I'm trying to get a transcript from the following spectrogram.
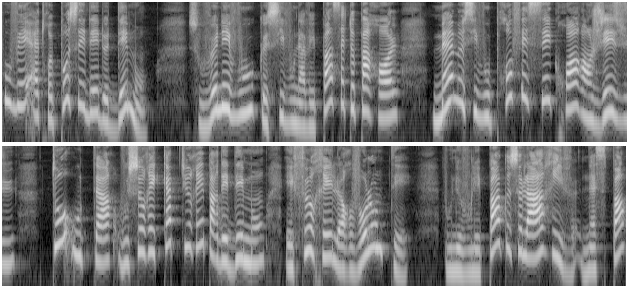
pouvez être possédé de démons. Souvenez-vous que si vous n'avez pas cette parole, même si vous professez croire en Jésus, tôt ou tard vous serez capturé par des démons et ferez leur volonté. Vous ne voulez pas que cela arrive, n'est-ce pas?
